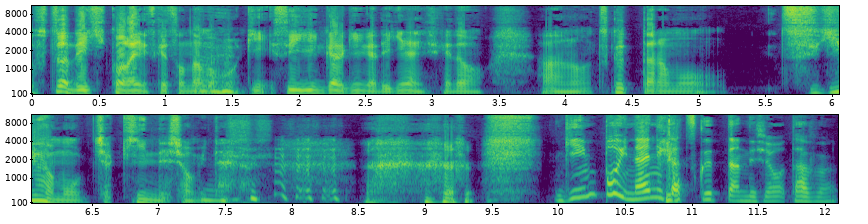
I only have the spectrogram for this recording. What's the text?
普通はできっこないんですけど、そんなもん、うん。銀水銀から銀ができないんですけど、あの、作ったらもう、次はもう、じゃあ金でしょ、みたいな。銀っぽい何か作ったんでしょ多分。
